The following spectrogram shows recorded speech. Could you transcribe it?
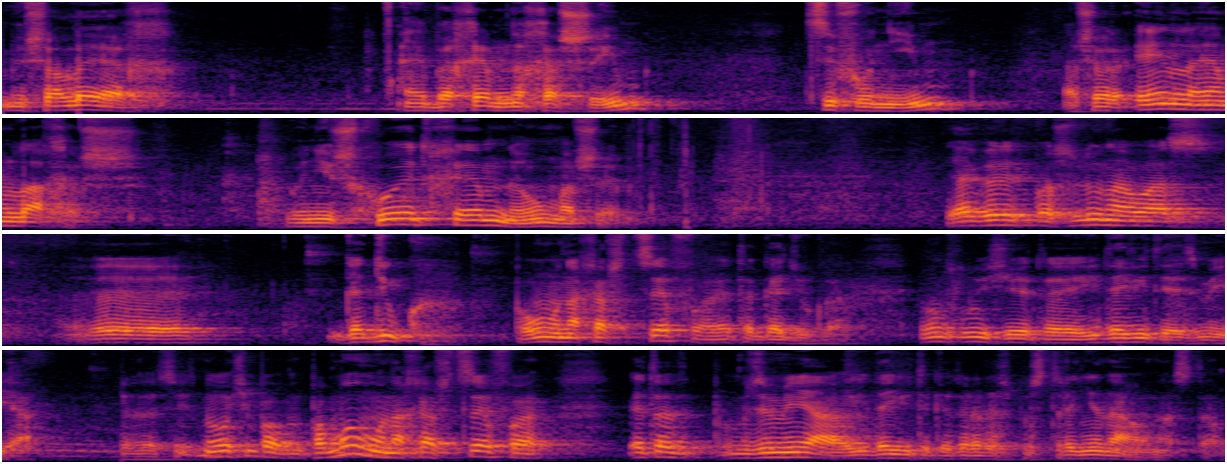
Мишалех Бахем Нахашим, Цифуним, Ашер Эйн Лаем Лахаш, Ванишхует Хем Неум Ашем. Я, говорит, пошлю на вас э, гадюк. По-моему, нахаш цефа это гадюка. В любом случае это ядовитая змея. Ну, в общем, по-моему, нахаш цефа это змея ядовитая, которая распространена у нас там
